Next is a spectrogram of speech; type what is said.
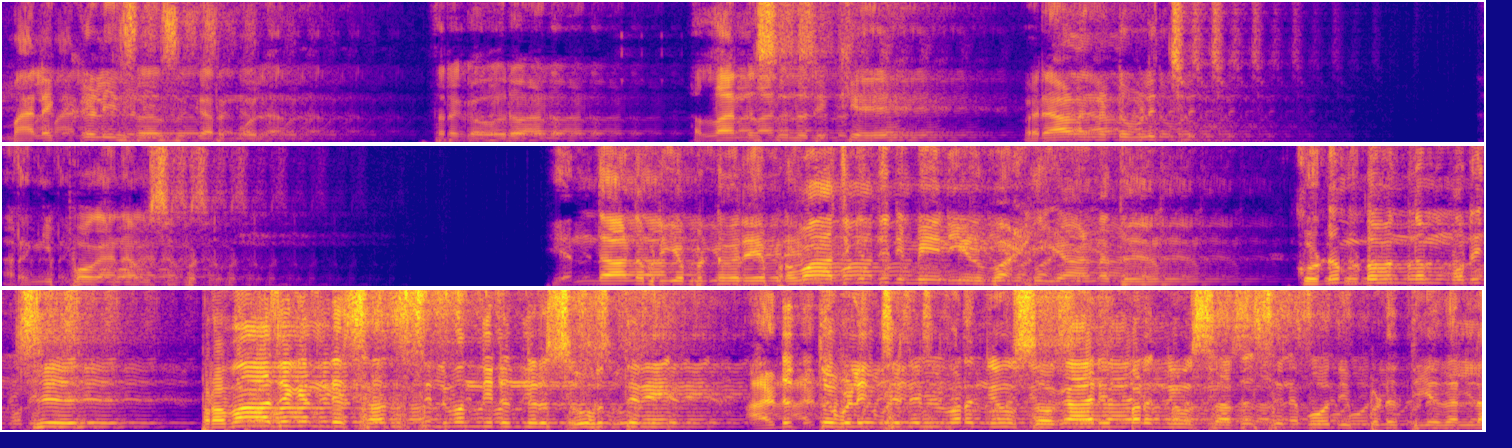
മലക്കളി സഹസ് കറങ്ങൂല. അത്ര ഗൗരവാണ് അള്ളാഹ് നസൂൽ ഒരിക്കെ ഒരാളങ്ങോട്ട് വിളിച്ചു. ഇറങ്ങിപ്പോകാൻ ആവശ്യപ്പെട്ടു. എന്താണ് പ്രിയപ്പെട്ടവരെ പ്രവാചകത്തിന് മേനിയുടെ വഴിയാണത്. കുടുംബബന്ധം മുറിച്ച് പ്രവാചകന്റെ സദസ്സിൽ വന്നിരുന്ന ഒരു സുഹൃത്തിനെ അടുത്തു വിളിച്ച് നബി പറഞ്ഞു സ്വകാര്യം പറഞ്ഞു സദസ്സിനെ ബോധ്യപ്പെടുത്തിയതല്ല.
